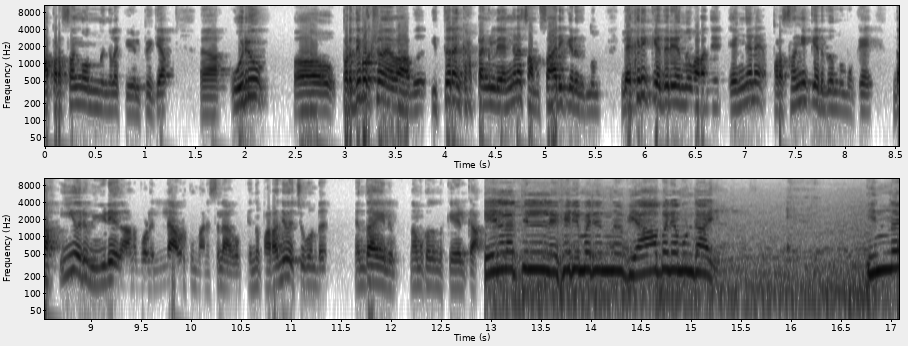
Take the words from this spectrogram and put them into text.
ആ പ്രസംഗം ഒന്ന് നിങ്ങളെ കേൾപ്പിക്കാം. ഒരു പ്രതിപക്ഷ നേതാവ് ഇത്തരം ഘട്ടങ്ങളിൽ എങ്ങനെ സംസാരിക്കരുതെന്നും ലഹരിക്കെതിരെ എന്ന് പറഞ്ഞ് എങ്ങനെ പ്രസംഗിക്കരുതെന്നും ഒക്കെ ഈ ഒരു വീഡിയോ കാണുമ്പോൾ എല്ലാവർക്കും മനസ്സിലാകും എന്ന് പറഞ്ഞു വെച്ചുകൊണ്ട് എന്തായാലും നമുക്കൊന്ന് കേൾക്കാം. കേരളത്തിൽ ലഹരി മരുന്ന് വ്യാപനമുണ്ടായി. ഇന്ന്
